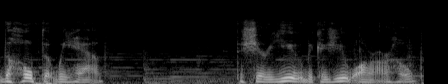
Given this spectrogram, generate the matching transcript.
the hope that we have, to share you because you are our hope.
